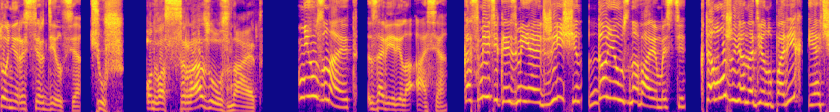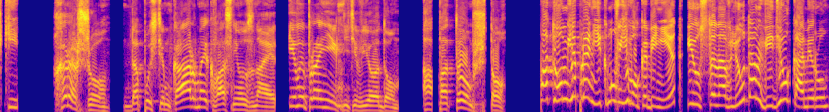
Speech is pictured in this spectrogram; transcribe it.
Тони рассердился. Чушь! Он вас сразу узнает. «Не узнает», – заверила Ася. «Косметика изменяет женщин до неузнаваемости. К тому же я надену парик и очки». Хорошо. Допустим, Кармайк вас не узнает, и вы проникнете в его дом. А потом что? Потом я проникну в его кабинет и установлю там видеокамеру.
